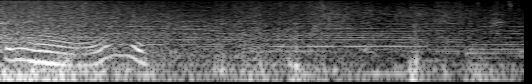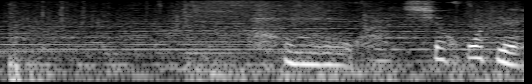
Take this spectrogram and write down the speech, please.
โอ้โหโอ้โหเชี่ยโคตรเหนื่อย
